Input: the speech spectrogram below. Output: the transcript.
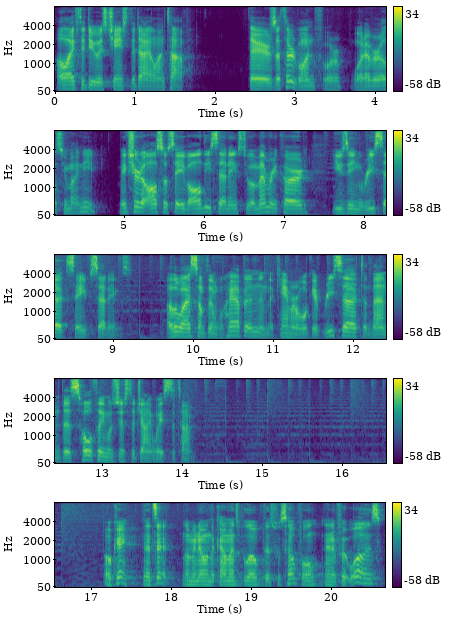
all I have to do is change the dial on top. There's a third one for whatever else you might need. Make sure to also save all these settings to a memory card using Reset Save Settings. Otherwise something will happen and the camera will get reset and then this whole thing was just a giant waste of time. Okay, that's it. Let me know in the comments below if this was helpful, and if it was,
